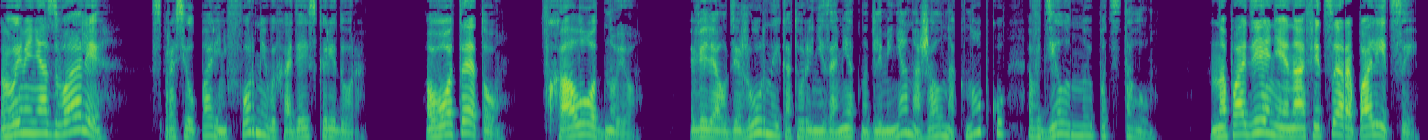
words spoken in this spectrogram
«Вы меня звали?» — спросил парень в форме, выходя из коридора. «Вот эту, в холодную!» — велел дежурный, который незаметно для меня нажал на кнопку, вделанную под столом. «Нападение на офицера полиции!»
